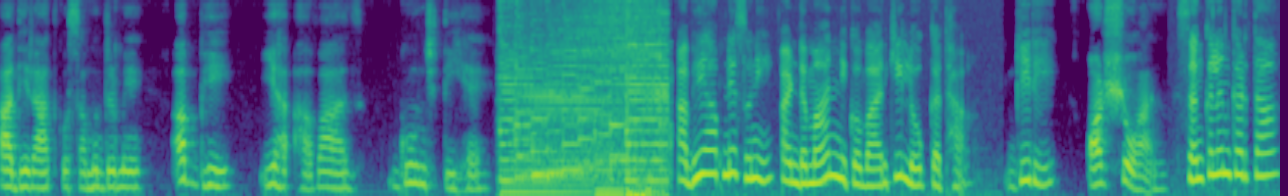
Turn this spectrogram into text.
आधी रात को समुद्र में अब भी यह आवाज़ गूंजती है। अभी आपने सुनी अंडमान निकोबार की लोक कथा गिरी और शोआन। संकलन करता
